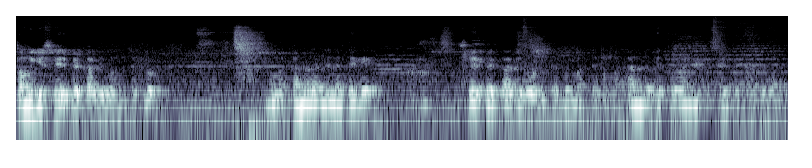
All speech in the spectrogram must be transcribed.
ತಮಗೆ ಸೇರಬೇಕಾಗಿರುವಂಥದ್ದು ನಮ್ಮ ಕನ್ನಡ ಜನತೆಗೆ ಸೇರಬೇಕಾಗಿರುವಂಥದ್ದು ಮತ್ತು ನಮ್ಮ ಕನ್ನಡ ಚಿತ್ರರಂಗಕ್ಕೆ ಸೇರಬೇಕಾಗಿರುವಂಥದ್ದು.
